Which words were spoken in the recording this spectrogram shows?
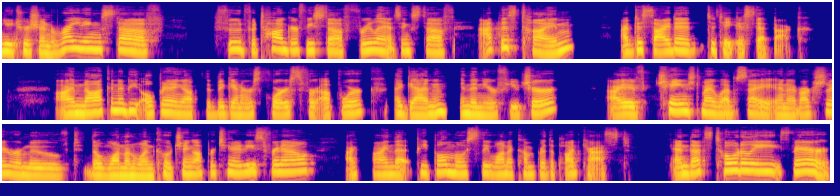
nutrition writing stuff, food photography stuff, freelancing stuff. At this time, I've decided to take a step back. I'm not going to be opening up the beginner's course for Upwork again in the near future. I've changed my website and I've actually removed the one on one coaching opportunities for now. I find that people mostly want to come for the podcast. And that's totally fair.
